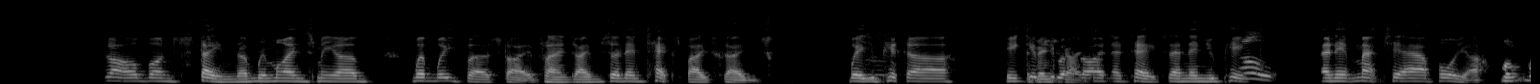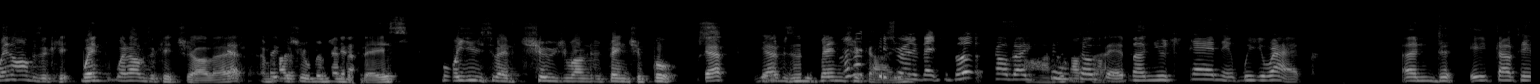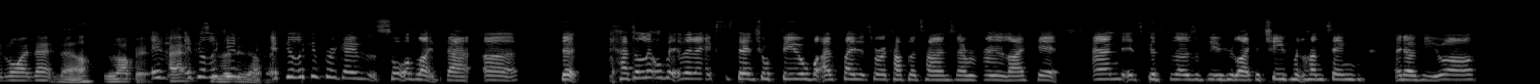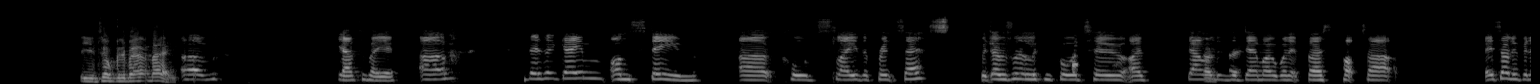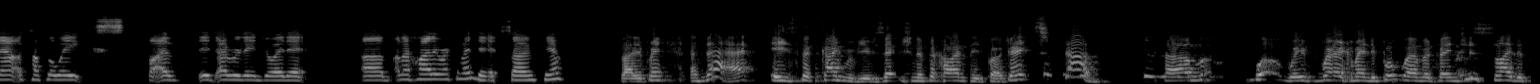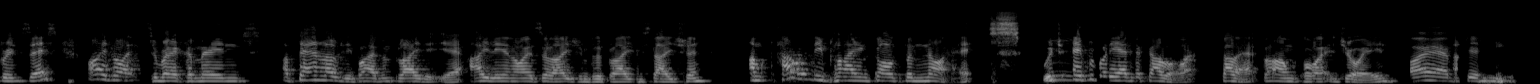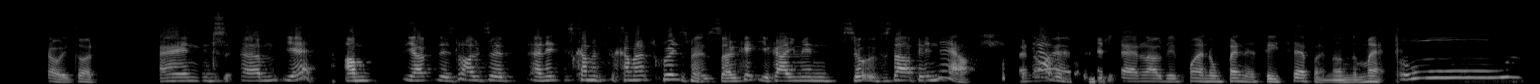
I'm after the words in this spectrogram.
lot of on Steam that reminds me of when we first started playing games, so them text based games where you Mm. pick a It gives Adventure you a games. line of text and then you pick Oh, and it maps it out for you. Well, when I was a kid, when when I was a kid, Charlotte, and very most you'll remember this, we used to have choose your own adventure books. Yep, Yeah, it was an I adventure had to choose your own adventure book. No, they Oh, still do them and you scan it with your app and it does it like that now. Love it. If if you're looking if you're looking for a game that's sort of like that, uh, that has a little bit of an existential feel, but I've played it through a couple of times and I really like it, and it's good for those of you who like achievement hunting. I know who you are. Are you talking about me? Um, yeah, I'm talking about you. Um, there's a game on Steam uh called Slay the Princess, which I was really looking forward to. I've downloaded the demo when it first popped up. It's only been out a couple of weeks, but I've it, I really enjoyed it, um, and I highly recommend it. So yeah, Bloody brilliant. And that is the game review section of the Kindness Project. Done. Um, we've recommended Bookworm Adventures, Slay the Princess. I'd like to recommend, I've downloaded it, but I haven't played it yet, Alien Isolation for the PlayStation. I'm currently playing Gotham Knights, which Mm. everybody had to go at, go at, but I'm quite enjoying. I have just sorry, God. And um, yeah, um, yeah, there's loads of, and it's coming coming up to Christmas, so get your gaming sort of stuff in now. And Yeah, I have just downloaded Final Fantasy Seven on the Mac. Ooh,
